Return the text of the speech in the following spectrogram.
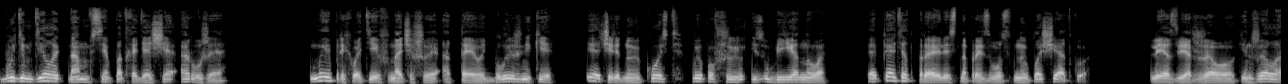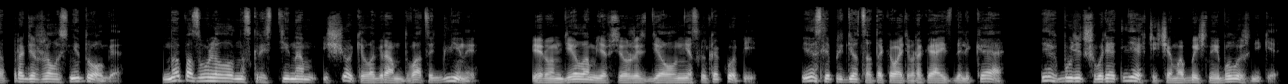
Будем делать нам всем подходящее оружие. Мы, прихватив начавшие оттаивать булыжники и очередную кость, выпавшую из убиенного, опять отправились на производственную площадку. Лезвие ржавого кинжала продержалось недолго, но позволило наскрести нам еще килограмм двадцать глины. Первым делом я все же сделал несколько копий. Если придется атаковать врага издалека, их будет швырять легче, чем обычные булыжники.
